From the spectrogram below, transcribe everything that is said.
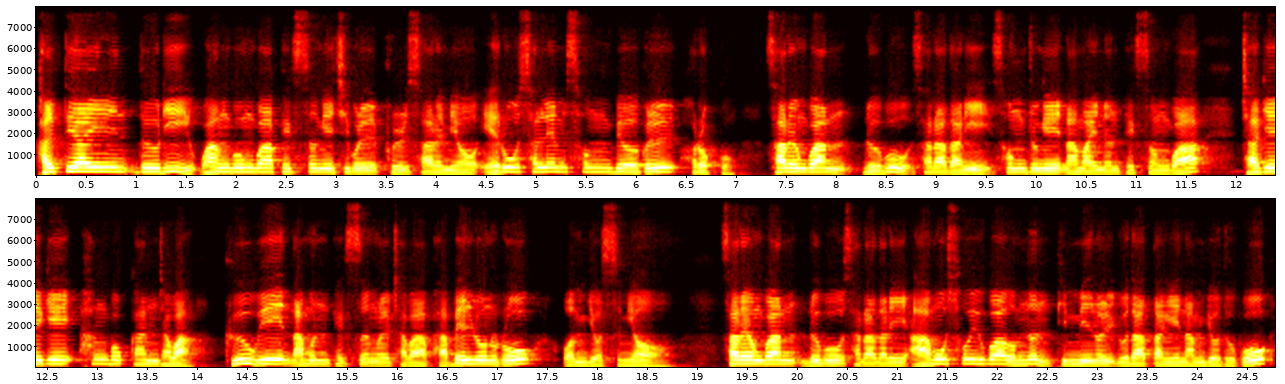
갈대아인들이 왕궁과 백성의 집을 불사르며 에루살렘 성벽을 헐었고 사령관 르부 사라단이 성중에 남아있는 백성과 자기에게 항복한 자와 그 외에 남은 백성을 잡아 바벨론으로 옮겼으며 사령관 르부 사라단이 아무 소유가 없는 빈민을 유다 땅에 남겨두고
